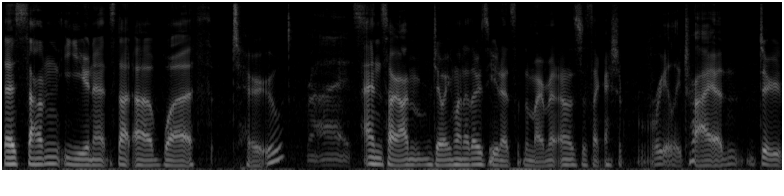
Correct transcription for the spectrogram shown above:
There's some units that are worth two, right. and so I'm doing one of those units at the moment. And I was just like, I should really try and do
